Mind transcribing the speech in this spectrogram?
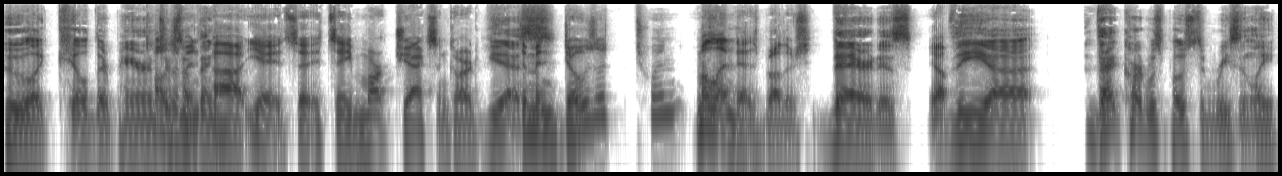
who like killed their parents Oh, or the Men- something. uh, yeah, it's a it's a Mark Jackson card. yes, The Mendoza twin, Melendez brothers. There it is. Yep. The uh that card was posted recently.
